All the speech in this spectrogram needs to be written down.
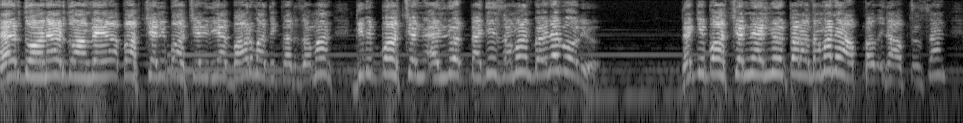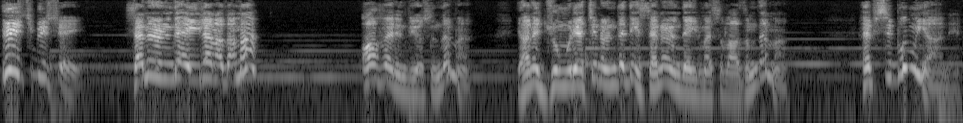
Erdoğan Erdoğan veya Bahçeli Bahçeli diye bağırmadıkları zaman gidip Bahçeli'nin elini öpmediği zaman böyle mi oluyor? Peki Bahçeli'nin elini öpen adama ne, yapma, ne yaptın sen? Hiçbir şey. Senin önünde eğilen adama aferin diyorsun değil mi? Yani Cumhuriyet'in önünde değil senin önünde eğilmesi lazım değil mi? Hepsi bu mu yani?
